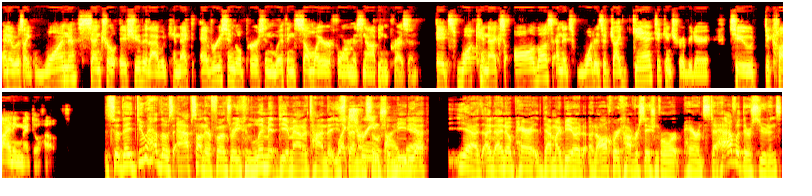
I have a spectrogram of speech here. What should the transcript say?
and it was like one central issue that I would connect every single person with in some way or form is not being present. It's what connects all of us, and it's what is a gigantic contributor to declining mental health. So they do have those apps on their phones where you can limit the amount of time that you like spend on social time, media. Yeah, yeah I, I, know parent that might be a, an awkward conversation for parents to have with their students,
